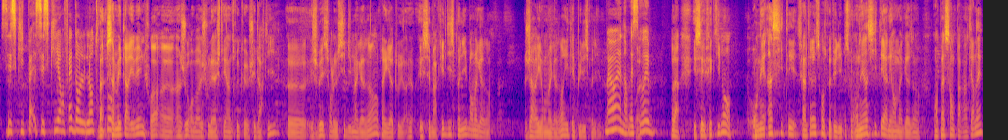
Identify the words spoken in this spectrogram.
c'est ce, qui c'est ce qui est en fait dans Bah, l'entrepôt. ça m'est arrivé une fois. euh, un jour, bah, je voulais acheter un truc chez Darty. je vais sur le site du magasin. Enfin, il y a tout, et c'est marqué disponible en magasin. J'arrive au magasin, il n'était plus disponible. Bah ouais, non, mais c'est Ouais. horrible. Voilà. Et c'est effectivement, on est incité. C'est intéressant ce que tu dis parce qu'on est incité à aller en magasin en passant par Internet,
